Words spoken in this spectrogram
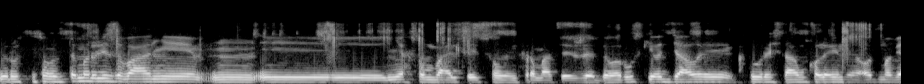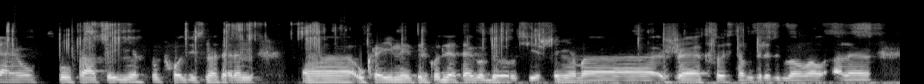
Ruscy są zdemoralizowani mm, i nie chcą walczyć. Są informacje, że białoruskie oddziały, któreś tam kolejne odmawiają współpracy i nie chcą wchodzić na teren e, Ukrainy tylko dlatego Białorusi jeszcze nie ma, że ktoś tam zrezygnował, ale E,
